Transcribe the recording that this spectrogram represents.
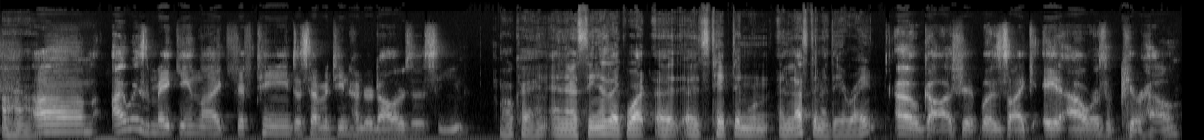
Uh-huh. um i was making like 15 to 1700 dollars a scene. Okay and a scene is like what uh, it's taped in in less than a day right? Oh gosh it was like eight hours of pure hell.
